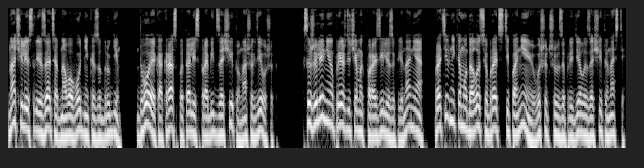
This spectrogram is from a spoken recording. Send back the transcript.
начали срезать одного водника за другим. Двое как раз пытались пробить защиту наших девушек. К сожалению, прежде чем их поразили заклинания, противникам удалось убрать Степанию, вышедшую за пределы защиты Насти.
